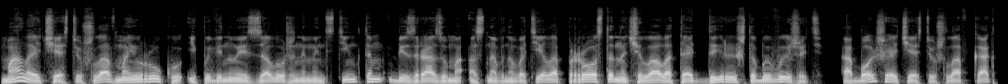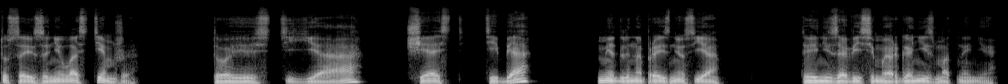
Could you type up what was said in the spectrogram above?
Малая часть ушла в мою руку и, повинуясь заложенным инстинктам, без разума основного тела просто начала латать дыры, чтобы выжить, а большая часть ушла в кактуса и занялась тем же. «То есть я часть тебя?» — медленно произнес я. «Ты независимый организм отныне,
